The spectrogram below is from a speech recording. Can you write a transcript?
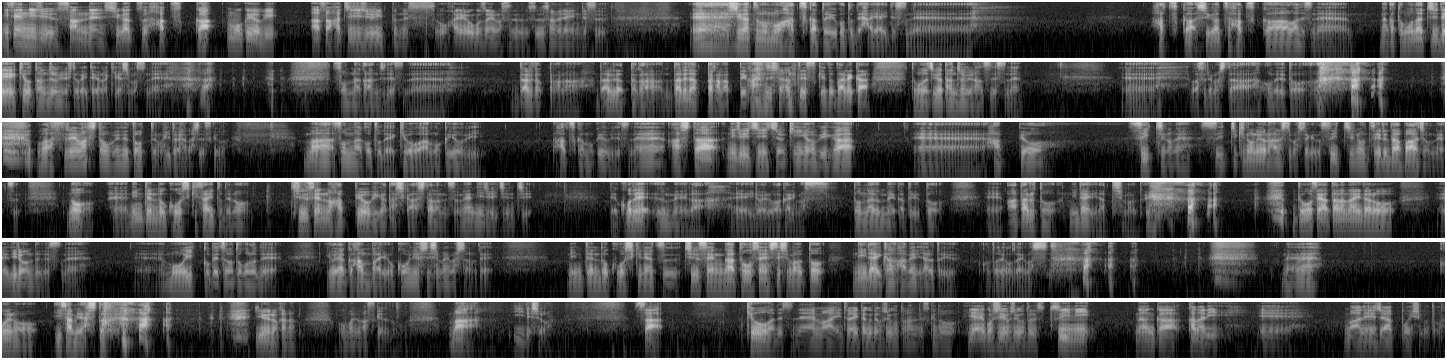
2023年4月20日木曜日朝8時11分です。おはようございます。鈴雨レインです。えー、4月ももう20日ということで早いですね。20日4月20日はですね。なんか友達で今日誕生日の人がいたような気がしますね。そんな感じですね。誰だったかな？誰だったか誰だったかなっていう感じなんですけど誰か友達が誕生日のはずですね。えー、忘れました。おめでとう。忘れましたおめでとうってのもひどい話ですけど。まあそんなことで今日は木曜日20日木曜日ですね。明日21日の金曜日が、えー、発表スイッチのねスイッチ昨日の夜話してましたけどスイッチのゼルダバージョンのやつの、えー、任天堂公式サイトでの抽選の発表日が確か明日なんですよね21日。でここで運命が、えー、いろいろ分かります。どんな運命かというと、えー、当たると2台になってしまうという。どうせ当たらないだろう、えー、理論でですね、えー、もう一個別のところで予約販売を購入してしまいましたので任天堂公式のやつ抽選が当選してしまうと2台買う羽目になるということでございます。ねえ。こういうのを勇み足と 言うのかなと思いますけれども。まあいいでしょう。さあ今日はですねまあ在宅でお仕事なんですけどややこしいお仕事です。ついになんかかなり、えー、マネージャーっぽい仕事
